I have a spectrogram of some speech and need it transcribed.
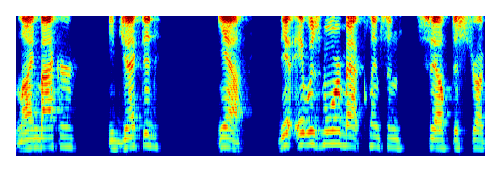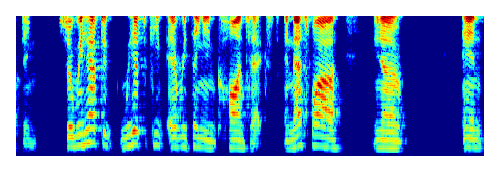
linebacker, ejected. Yeah, it was more about Clemson self-destructing. So we have to we have to keep everything in context, and that's why you know, and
